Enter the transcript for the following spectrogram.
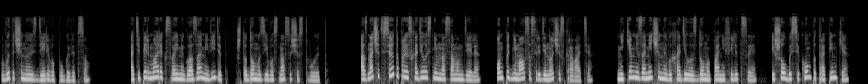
выточенную из дерева пуговицу. А теперь Марик своими глазами видит, что дом из его сна существует. А значит, все это происходило с ним на самом деле. Он поднимался среди ночи с кровати. Никем не замеченный выходил из дома пани Фелиции и шел босиком по тропинке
